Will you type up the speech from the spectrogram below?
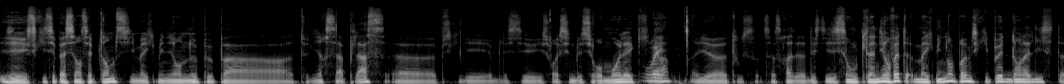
Et ce qui s'est passé en septembre, si Mike Maignan ne peut pas tenir sa place, euh, puisqu'il est blessé, je crois que c'est une blessure au mollet qu'il Ouais. a, et, tout ça, ça sera décidé sans doute lundi. En fait, Mike Maignan, le problème, c'est qu'il peut être dans la liste.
